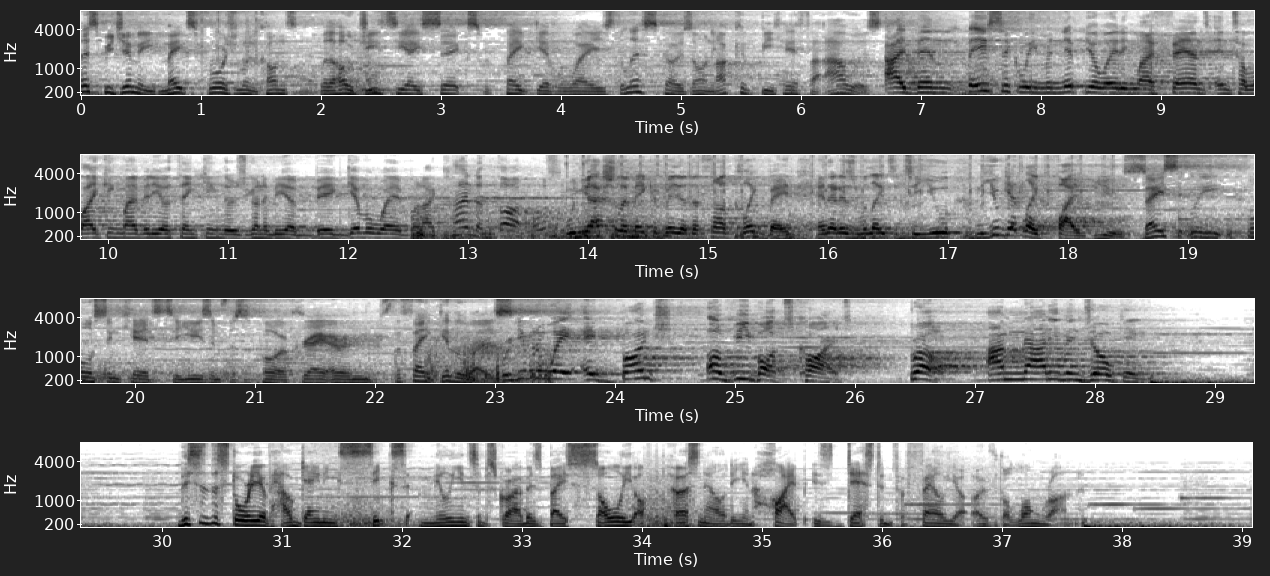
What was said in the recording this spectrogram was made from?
Lispy Jimmy makes fraudulent content with a whole GTA 6 with fake giveaways. The list goes on. I could be here for hours. I've been basically manipulating my fans into liking my video thinking there's gonna be a big giveaway, but I kinda thought most When you actually make a video that's not clickbait and that is related to you, you get like five views. Basically, forcing kids to use him for support a creator and for fake giveaways. We're giving away a bunch of V-Bucks cards. Bro, I'm not even joking. This is the story of how gaining 6 million subscribers based solely off personality and hype is destined for failure over the long run.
